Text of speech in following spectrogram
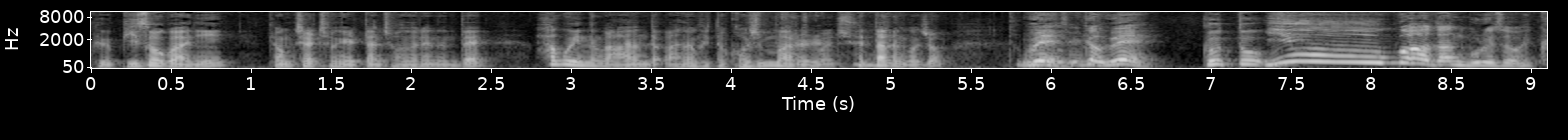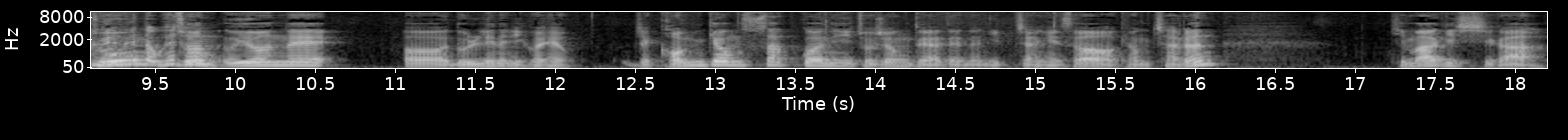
그 비서관이 경찰청에 일단 전화를 했는데 하고 있는 걸안 한다 안 하고 있다 거짓말을 거짓말. 했다는 거죠. 두 왜? 그러니까 왜? 그것도 이유가 난 모르겠어요. 그렇게 했다고 해도 조홍천 의원의 어, 논리는 이거예요. 이제 검경 수사권이 조정돼야 되는 입장에서 경찰은 김학의 씨가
